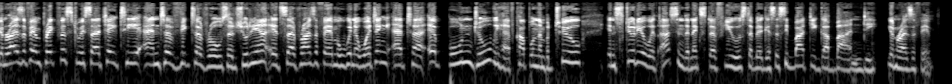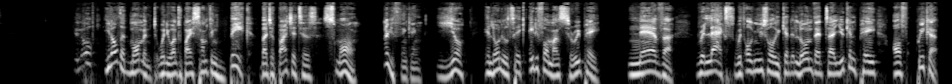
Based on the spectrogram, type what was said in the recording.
Your Rise FM breakfast with uh, JT and uh, Victor Rosa Jr. It's uh, Rise FM winner wedding at uh, Ebundu. We have couple number two in studio with us in the next uh, few. Stabegese Sibati Gabandi. Your Rise FM. You know, you know that moment when you want to buy something big, but your budget is small. Are you thinking, yo, a loan will take 84 months to repay? Never. Relax. With Old Mutual, you get a loan that uh, you can pay off quicker.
